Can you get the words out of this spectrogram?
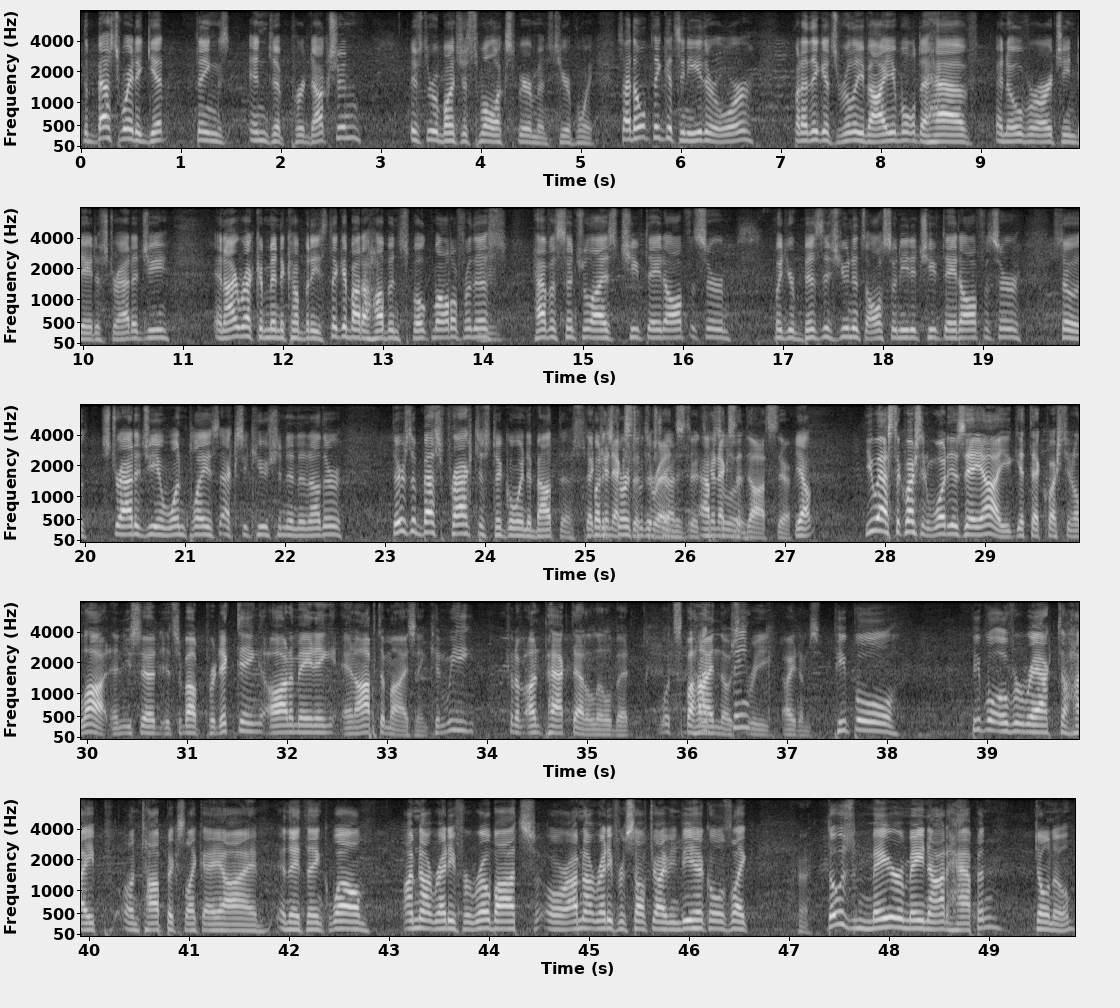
the best way to get things into production is through a bunch of small experiments, to your point. So I don't think it's an either or, but I think it's really valuable to have an overarching data strategy and I recommend to companies, think about a hub and spoke model for this, mm -hmm. have a centralized chief data officer, but your business units also need a chief data officer, so strategy in one place, execution in another. There's a best practice to going about this, that but it starts the with threads, the strategy. It connects the dots there. Yep. You asked the question, what is AI? You get that question a lot, and you said it's about predicting, automating, and optimizing. Can we kind of unpack that a little bit? What's behind I those three items? People people overreact to hype on topics like AI and they think, well, I'm not ready for robots or I'm not ready for self-driving vehicles. Like, huh. those may or may not happen, don't know.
